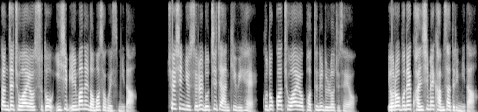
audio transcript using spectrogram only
현재 좋아요 수도 21만을 넘어서고 있습니다. 최신 뉴스를 놓치지 않기 위해 구독과 좋아요 버튼을 눌러주세요. 여러분의 관심에 감사드립니다.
